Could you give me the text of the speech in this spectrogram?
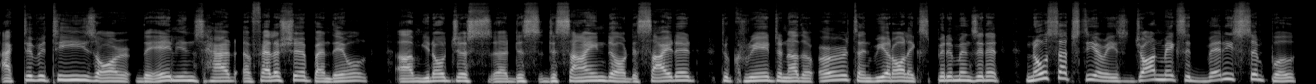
activities or the aliens had a fellowship and they all um, you know just uh, dis- designed or decided to create another earth and we are all experiments in it. No such theories. John makes it very simple.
